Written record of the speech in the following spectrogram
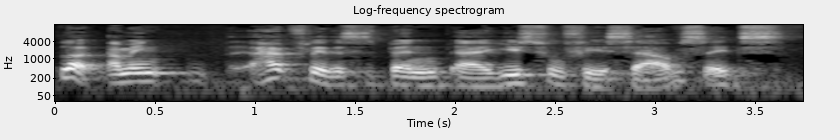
look, I mean, hopefully this has been uh, useful for yourselves. It's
